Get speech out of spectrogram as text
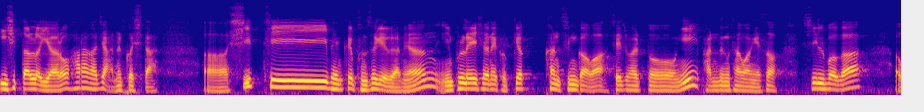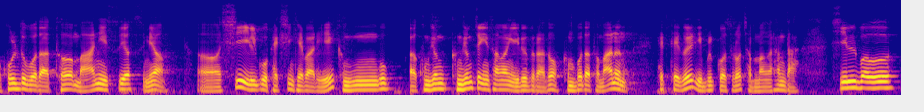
20달러 이하로 하락하지 않을 것이다. 어, 시티뱅크의 분석에 의하면 인플레이션의 급격한 증가와 제조 활동이 반등 상황에서 실버가 어, 골드보다 더 많이 쓰였으며 어, C19 백신 개발이 궁극, 아, 긍정, 긍정적인 상황에 이르더라도 금보다 더 많은 혜택을 입을 것으로 전망을 한다. 실버의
